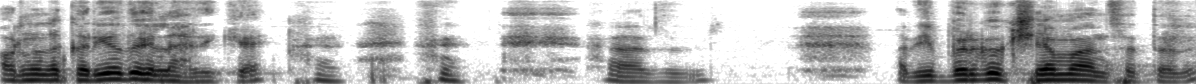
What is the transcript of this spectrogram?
ಅವ್ರನ್ನ ಕರೆಯೋದು ಇಲ್ಲ ಅದಕ್ಕೆ. ಅದು ಅದಿಬ್ಬರಿಗೂ ಕ್ಷೇಮ ಅನ್ಸುತ್ತೆ ಅದು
